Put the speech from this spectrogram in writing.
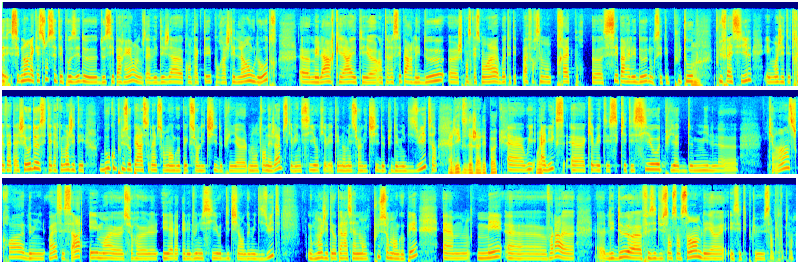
de- c'est- Non, la question s'était posée de, de séparer. On nous avait déjà euh, contacté pour acheter l'un ou l'autre, Euh, mais là, Arkea était euh, intéressé par les deux. Euh, je pense qu'à ce moment-là, la boîte n'était pas forcément prête pour euh, séparer les deux, donc c'était plutôt plus facile. Et moi, j'étais très attachée aux deux. C'est-à-dire que moi, j'étais beaucoup plus opérationnelle sur Mangopé que sur Litchi depuis euh, longtemps déjà, puisqu'il y avait une CEO qui avait été nommée sur Litchi depuis 2018. Alix déjà à l'époque Euh, oui, Oui. Alix, qui avait été qui était CEO depuis euh, 2015, je crois, 2000, ouais, c'est ça. Et moi, euh, sur euh, et elle, elle est devenue CEO de Litchi en 2018. Donc moi, j'étais opérationnellement plus sur Mangopé, Euh, mais euh, voilà, euh, euh, les deux euh, faisaient du sens ensemble et, euh, et c'était plus simple comme ça.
